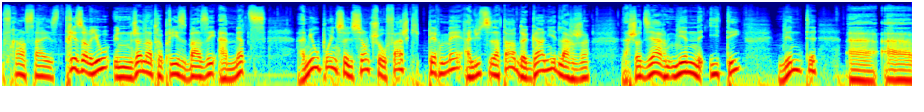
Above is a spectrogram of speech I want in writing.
française. Trésorio, une jeune entreprise basée à Metz, a mis au point une solution de chauffage qui permet à l'utilisateur de gagner de l'argent. La chaudière Mine IT, Mint, a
